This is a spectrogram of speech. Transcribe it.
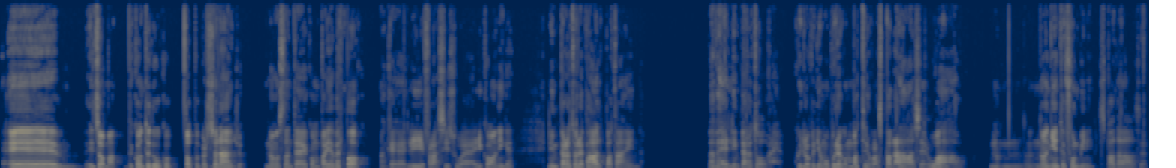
eh, insomma, Conte Duco top personaggio, nonostante compaia per poco, anche lì frasi sue iconiche. L'imperatore Palpatine, Vabbè, l'imperatore. Qui lo vediamo pure combattere con la spada laser. Wow. Non, non niente fulmini, spada laser.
